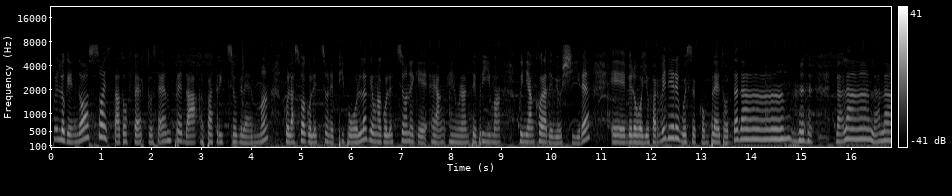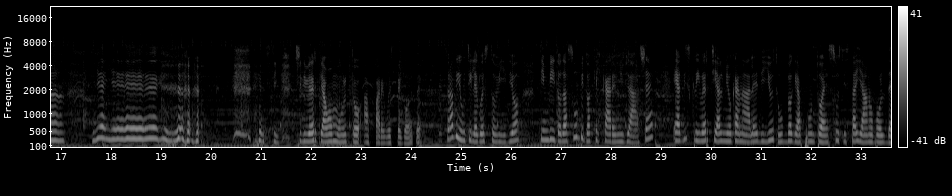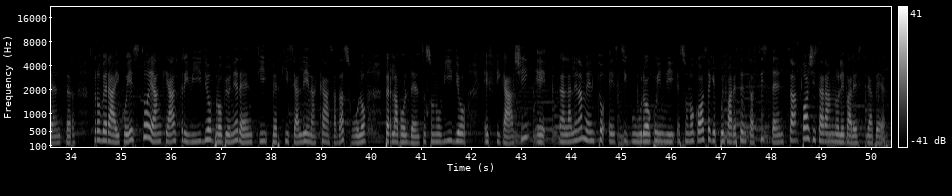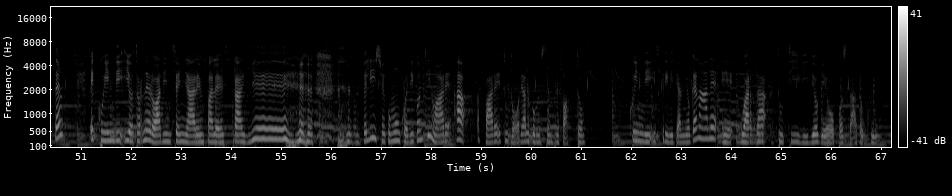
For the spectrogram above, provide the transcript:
Quello che indosso è stato offerto sempre da Patrizio Glam con la sua collezione People, che è una collezione che è in un'anteprima, quindi ancora deve uscire e ve lo voglio far vedere, questo è completo. Da-dan! la la la la! Yeah yeah! sì, ci divertiamo molto a fare queste cose. Trovi utile questo video, ti invito da subito a cliccare mi piace e ad iscriverti al mio canale di YouTube che appunto è Susi Stagliano Pole Dancer. Troverai questo e anche altri video proprio inerenti per chi si allena a casa da solo per la pole dance. Sono video efficaci e l'allenamento è sicuro, quindi sono cose che puoi fare senza assistenza. Poi ci saranno le palestre aperte e quindi io tornerò ad insegnare in palestra. Yeah! Felice comunque di continuare a fare tutorial come ho sempre fatto. Quindi iscriviti al mio canale e guarda tutti i video che ho postato qui.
